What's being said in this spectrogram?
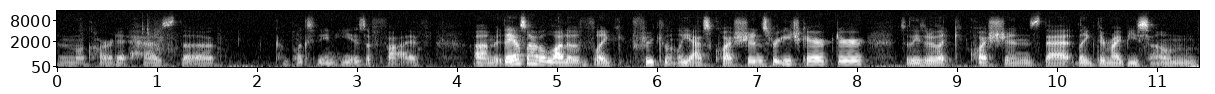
and the card it has the complexity, and he is a five. Um, they also have a lot of like frequently asked questions for each character. So these are like questions that like there might be some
